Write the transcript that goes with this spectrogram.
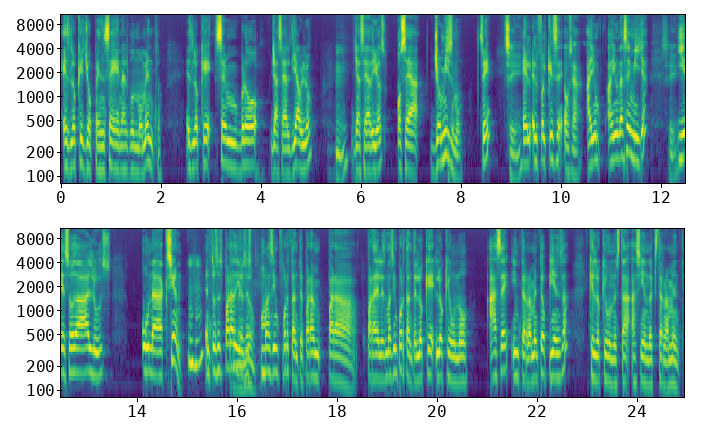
es lo que yo pensé en algún momento. Es lo que sembró ya sea el diablo, ya sea Dios, o sea yo mismo. ¿Sí? Sí. Él, él fue el que se, o sea, hay, un, hay una semilla Sí. y eso da a luz una acción. Entonces para Dios es más importante, para, para, para Él es más importante lo que, lo que uno hace internamente o piensa que lo que uno está haciendo externamente.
